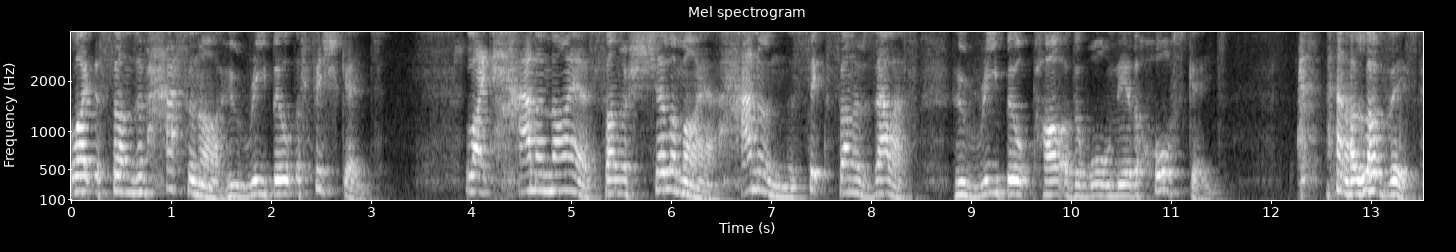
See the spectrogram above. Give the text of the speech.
Like the sons of Hassenaah who rebuilt the fish gate. Like Hananiah, son of Shelemiah, Hanun, the sixth son of Zalaph, who rebuilt part of the wall near the horse gate. And I love this.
